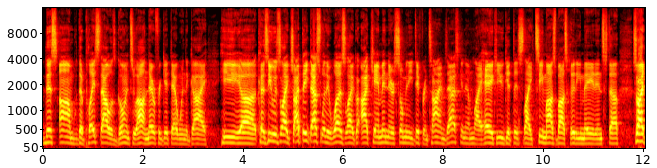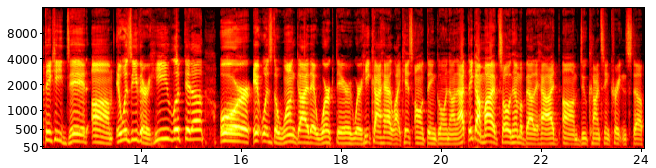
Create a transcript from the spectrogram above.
this um the place that I was going to, I'll never forget that when the guy he uh because he was like i think that's what it was like i came in there so many different times asking him like hey can you get this like t-moss boss hoodie made and stuff so i think he did um it was either he looked it up or it was the one guy that worked there where he kind of had like his own thing going on. I think I might have told him about it how I um, do content creating stuff.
